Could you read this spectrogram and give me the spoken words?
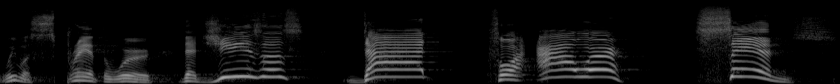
We must spread the word that Jesus died for our sins.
